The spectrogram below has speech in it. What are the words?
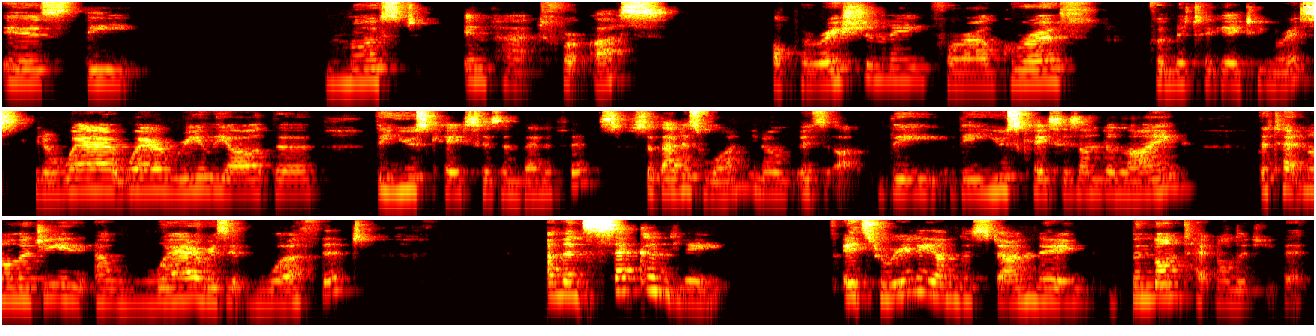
is the most impact for us operationally for our growth for mitigating risk? You know where where really are the the use cases and benefits? So that is one you know is uh, the the use cases underlying the technology and where is it worth it? And then secondly it's really understanding the non-technology bit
